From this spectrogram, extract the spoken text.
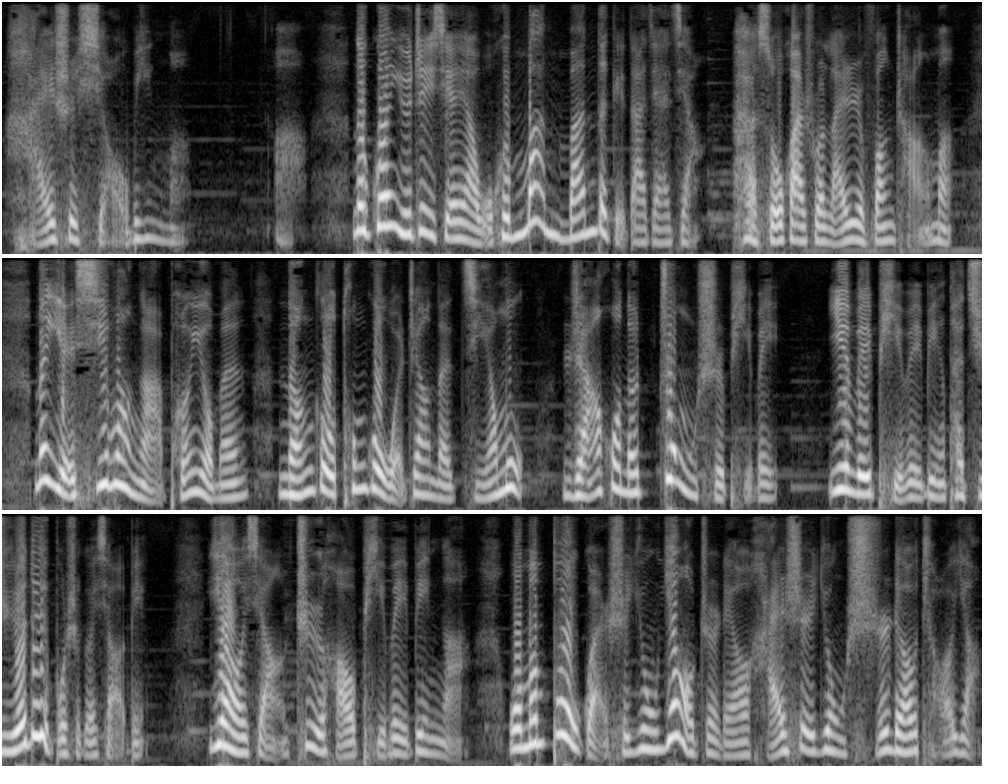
还是小病吗？啊，那关于这些呀，我会慢慢的给大家讲。哈，俗话说来日方长嘛，那也希望啊，朋友们能够通过我这样的节目，然后呢重视脾胃，因为脾胃病它绝对不是个小病。要想治好脾胃病啊，我们不管是用药治疗还是用食疗调养，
